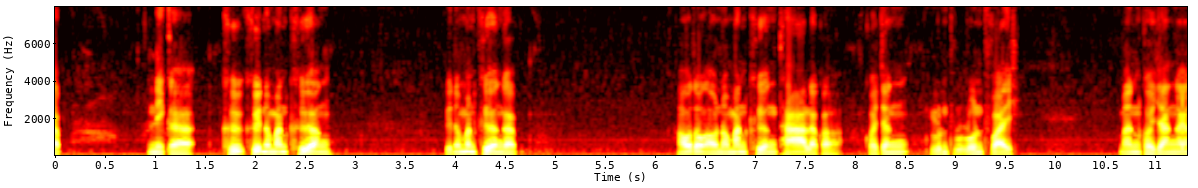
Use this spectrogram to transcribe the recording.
ครับนี่ก็คือคือน้ำมันเครื่อง คือน้ำมันเครื่องกับเขาต้องเอาน้ำมันเครื่องท่าแล้วก็ก็จังล้นล้นไฟ มันก็ยังไง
